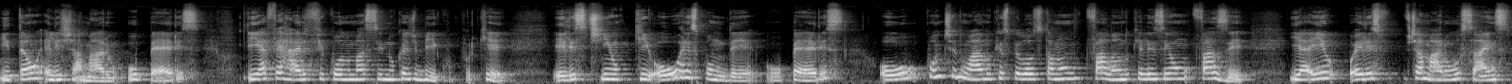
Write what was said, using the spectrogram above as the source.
Então eles chamaram o Pérez e a Ferrari ficou numa sinuca de bico, porque eles tinham que ou responder o Pérez ou continuar no que os pilotos estavam falando que eles iam fazer. E aí eles chamaram o Sainz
